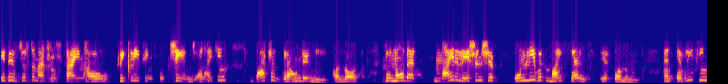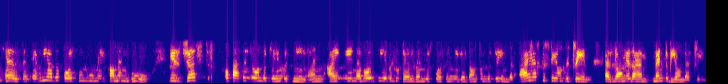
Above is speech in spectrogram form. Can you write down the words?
it is just a matter of time how quickly things could change. And I think that has grounded me a lot mm-hmm. to know that my relationship only with myself is permanent and everything else and every other person who may come and go is just a passenger on the train with me and I may never be able to tell when this person may get down from the train but I have to stay on the train as long as I am meant to be on that train.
